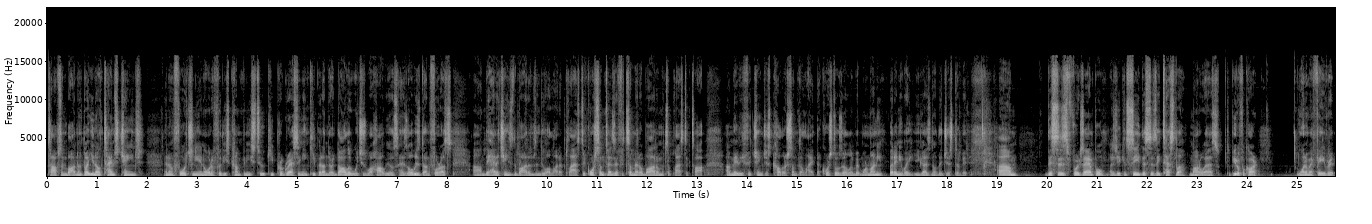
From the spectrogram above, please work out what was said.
tops and bottoms. But you know, times change, and unfortunately, in order for these companies to keep progressing and keep it under a dollar, which is what Hot Wheels has always done for us, um, they had to change the bottoms and do a lot of plastic. Or sometimes, if it's a metal bottom, it's a plastic top. Uh, maybe if it changes color, something like that. Of course, those are a little bit more money, but anyway, you guys know the gist of it. Um, this is, for example, as you can see, this is a Tesla Model S. It's a beautiful car. One of my favorite.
